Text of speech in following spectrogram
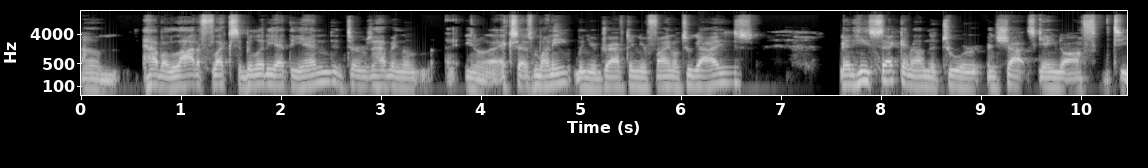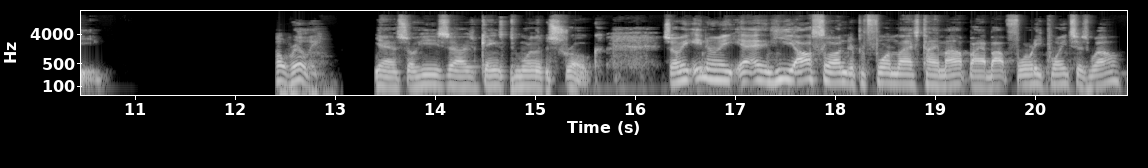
um, have a lot of flexibility at the end in terms of having a, you know excess money when you're drafting your final two guys. And he's second on the tour in shots gained off the tee. Oh, really? Yeah, so he's uh, gains more than a stroke. So he, you know, he, and he also underperformed last time out by about forty points as well.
